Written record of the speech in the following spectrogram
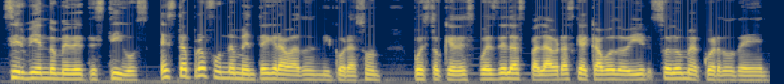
sirviéndome de testigos. Está profundamente grabado en mi corazón, puesto que después de las palabras que acabo de oír solo me acuerdo de él.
